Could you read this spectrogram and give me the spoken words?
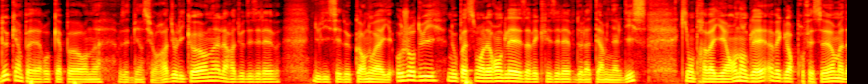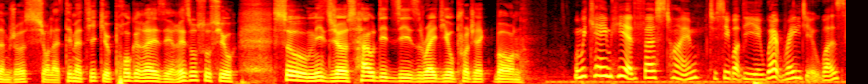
de Quimper au Cap Horn. Vous êtes bien sur Radio Licorne, la radio des élèves du lycée de Cornouailles. Aujourd'hui, nous passons à l'heure anglaise avec les élèves de la Terminale 10 qui ont travaillé en anglais avec leur professeur, Madame Joss, sur la thématique progrès et réseaux sociaux. So, Miss Joss, how did this radio project born? When we came here the first time to see what the web radio was,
